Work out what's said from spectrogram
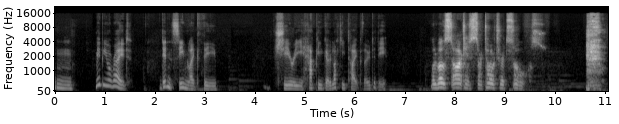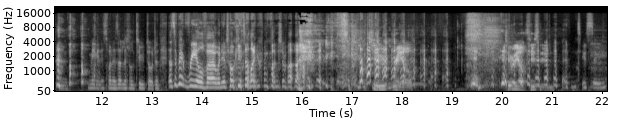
Hmm. Maybe you're right. It didn't seem like the cheery, happy-go-lucky type, though, did he? Well, most artists are tortured souls. Hmm, maybe this one is a little too tortured. That's a bit real, though, when you're talking to like a bunch of other artists. Too real. Too real, too soon. too soon.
